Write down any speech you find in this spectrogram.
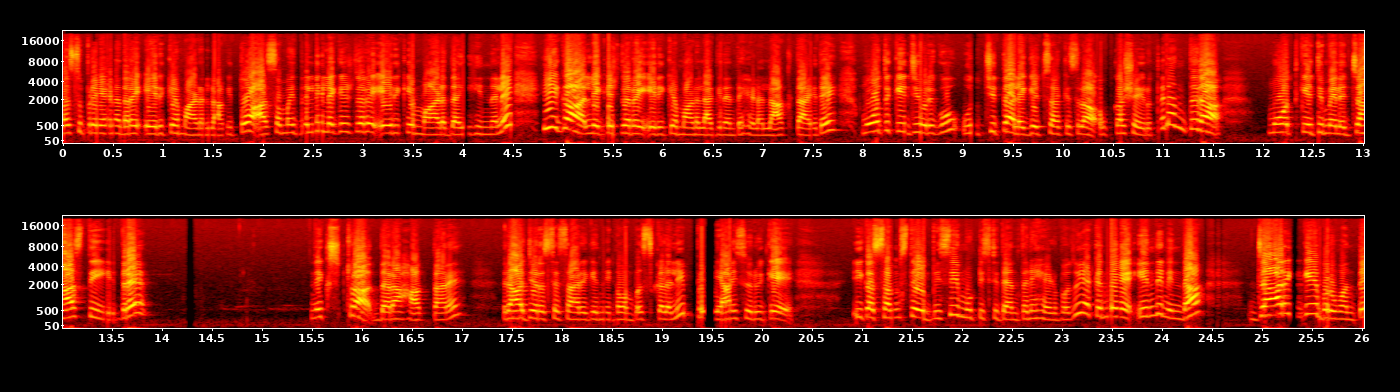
ಬಸ್ ಪ್ರಯಾಣ ದರ ಏರಿಕೆ ಮಾಡಲಾಗಿತ್ತು. ಆ ಸಮಯದಲ್ಲಿ ಲಗೇಜ್ ದರ ಏರಿಕೆ ಮಾಡದ ಹಿನ್ನೆಲೆ ಈಗ ಲಗೇಜ್ ದರ ಏರಿಕೆ ಮಾಡಲಾಗಿದೆ ಅಂತ ಹೇಳಲಾಗ್ತಾ ಇದೆ. ಮೂವತ್ತು ಕೆಜಿವರೆಗೂ ಉಚಿತ ಲಗೇಜ್ ಸಾಗಿಸಲು ಅವಕಾಶ ಇರುತ್ತೆ. ನಂತರ ಮೂವತ್ತು ಕೆಜಿ ಮೇಲೆ ಜಾಸ್ತಿ ಇದ್ರೆ ಎಕ್ಸ್ಟ್ರಾ ದರ ಹಾಕ್ತಾರೆ. ರಾಜ್ಯ ರಸ್ತೆ ಸಾರಿಗೆ ನಿಗಮ ಬಸ್ಗಳಲ್ಲಿ ಪ್ರಯಾಣಿಸರಿಗೆ ಈಗ ಸಂಸ್ಥೆ ಬಿಸಿ ಮುಟ್ಟಿಸಿದೆ ಅಂತಾನೆ ಹೇಳ್ಬೋದು. ಯಾಕಂದ್ರೆ ಇಂದಿನಿಂದ ಜಾರಿಗೆ ಬರುವಂತೆ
